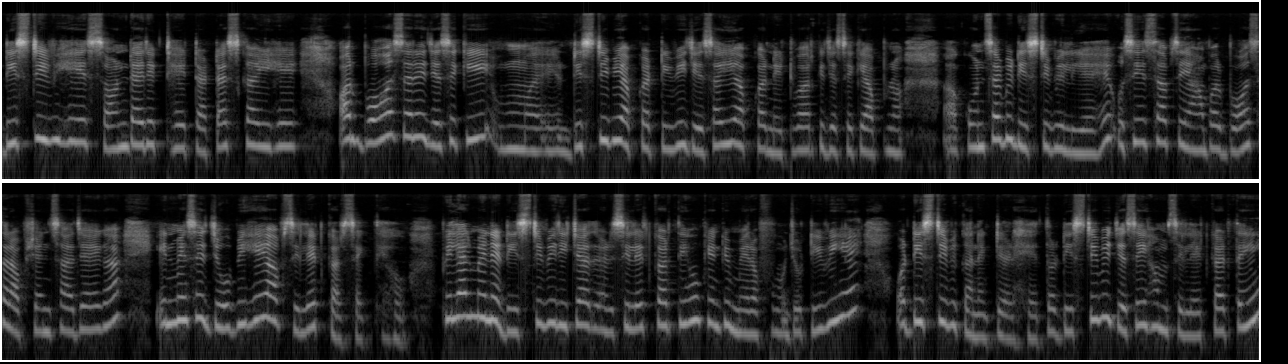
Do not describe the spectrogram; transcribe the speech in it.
dish TV है सोन डायरेक्ट है टाटा स्काई है और बहुत सारे जैसे कि डिश टीवी आपका टीवी जैसा ही आपका नेटवर्क जैसे कि आप कौन सा भी डिश टीवी लिए है, उसी हिसाब से यहाँ पर बहुत सारा ऑप्शन आ जाएगा। इनमें से जो भी है आप सिलेक्ट कर सकते हो। फ़िलहाल मैंने डिश टी रिचार्ज सिलेक्ट करती हूँ, क्योंकि मेरा जो टीवी है, वो डिश टी कनेक्टेड है। तो डिश टी जैसे ही हम सिलेक्ट करते हैं,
